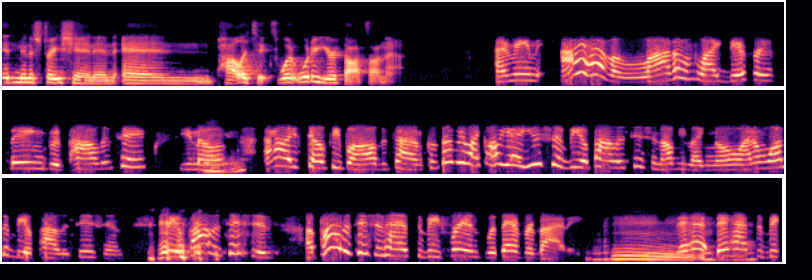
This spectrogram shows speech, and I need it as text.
administration and and politics what what are your thoughts on that i mean i have a lot of like different things with politics you know, mm-hmm. I always tell people all the time because they'll be like, "Oh yeah, you should be a politician." I'll be like, "No, I don't want to be a politician." See, a politician, a politician has to be friends with everybody. Mm-hmm. They have, they have to be,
